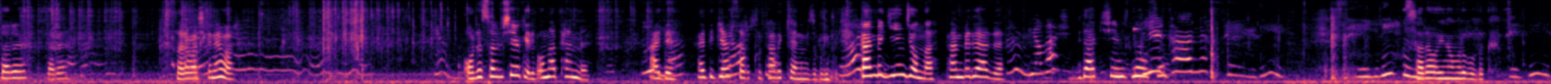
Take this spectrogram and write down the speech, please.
Sarı, sarı. Sarı başka ne var? Orada sarı bir şey yok Elif. Onlar pembe. Hadi. ya. Hadi gel Yavaş sarı kurtardık kendimizi bugün. Yavaş Pembe giyince onlar. Pembeler de. Dur yavaş. Bir dahaki şeyimiz ne Bir olsun? tane seyri. Seyri. Sarı oyun hamuru bulduk. Seyri.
